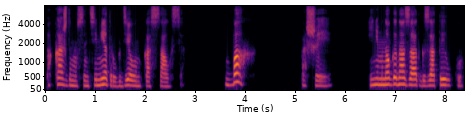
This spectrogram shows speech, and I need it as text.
по каждому сантиметру, где он касался. Бах! По шее. И немного назад к затылку,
